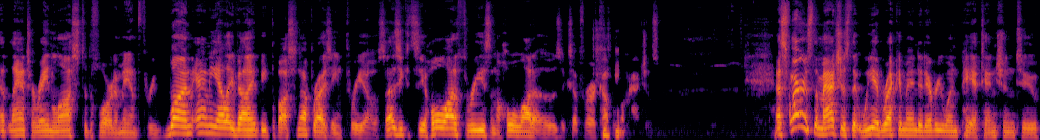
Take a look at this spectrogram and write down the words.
Atlanta Reign lost to the Florida Man 3 1, and the LA Valiant beat the Boston Uprising 3 0. So, as you can see, a whole lot of threes and a whole lot of O's, except for a couple of matches. As far as the matches that we had recommended everyone pay attention to,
